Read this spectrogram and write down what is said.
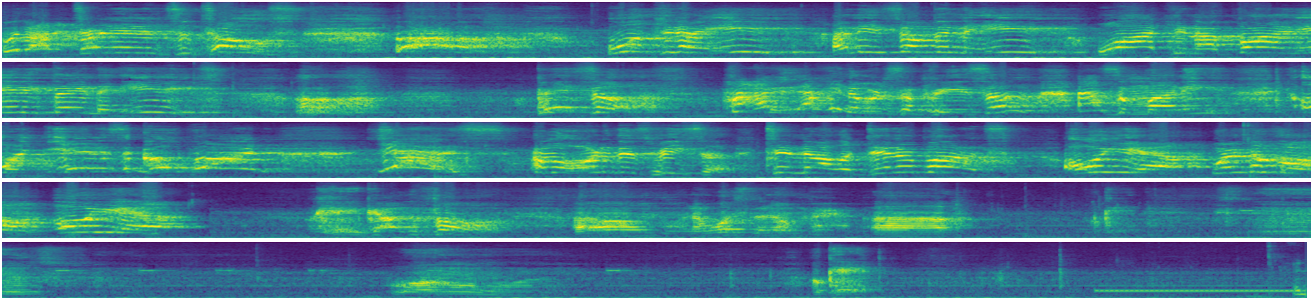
without it turning into toast. Ah, what can I eat? I need something to eat. Why can I find anything to eat? Ah, pizza. I, I can order some pizza. I have some money. Oh, and it's a coupon. Yes, I'm gonna order this pizza. Ten dollar dinner box. Oh yeah. Where's the phone? Oh yeah. Okay, got the phone. Um, now what's the number? Uh, okay. Six, one, one. Okay. Are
